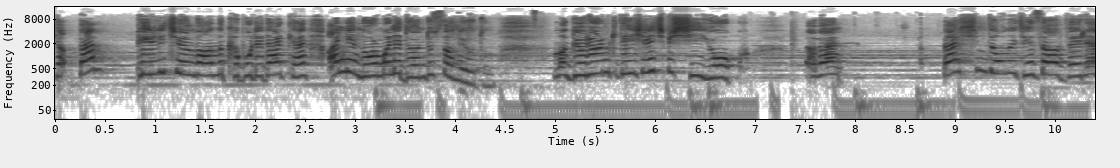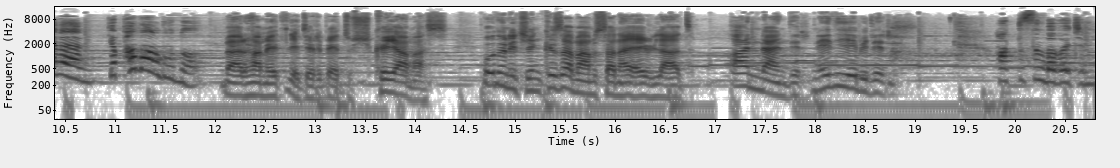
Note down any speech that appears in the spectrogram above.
ya ben periliçe ünvanını kabul ederken annem normale döndü sanıyordum. Ama görüyorum ki değişen hiçbir şey yok. Ya ben ben şimdi ona ceza veremem. Yapamam bunu. Merhametlidir Betüş, kıyamaz. Bunun için kızamam sana evladım. Annendir, ne diyebilir? Haklısın babacığım.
